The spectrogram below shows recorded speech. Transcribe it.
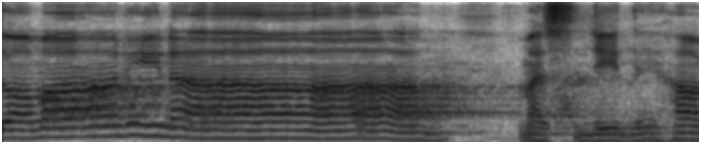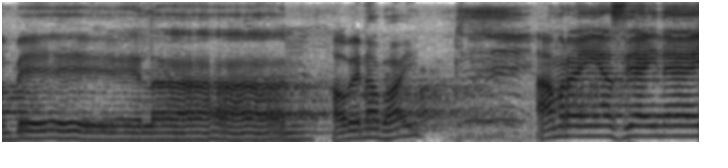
তোমারই নাম মসজিদ হবে হবে না ভাই? আমরা এই আছি, আই নাই।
